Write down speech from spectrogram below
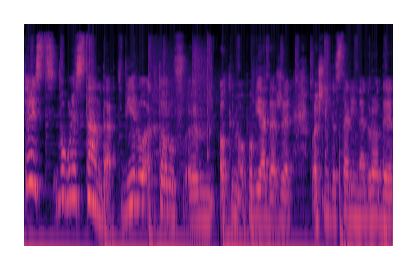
To jest w ogóle standard. Wielu aktorów o tym opowiada, że właśnie dostali nagrodę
